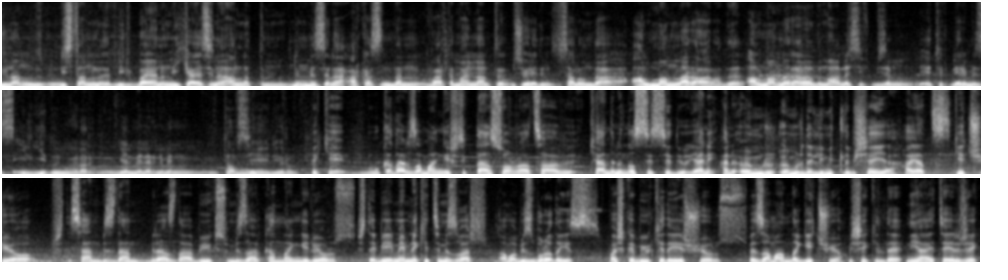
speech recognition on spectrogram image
Yunanistanlı bir bayanın hikayesini anlattım dün mesela. Arkasından Wartemanland'ı söyledim. Salonda Almanlar aradı. Almanlar aradı. Maalesef bizim e, Türklerimiz ilgi duymuyorlar. Gelmelerini ben tavsiye ediyorum. Peki bu kadar zaman geçtikten sonra Ata abi kendini nasıl hissediyor? Yani hani ömrü ömür de limitli bir şey ya. Hayat geçiyor. İşte sen bizden biraz daha büyüksün. Biz arkandan geliyoruz. İşte bir memleketimiz var ama biz buradayız. Başka bir ülkede yaşıyoruz ve zaman da geçiyor. Bir şekilde nihayete erecek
